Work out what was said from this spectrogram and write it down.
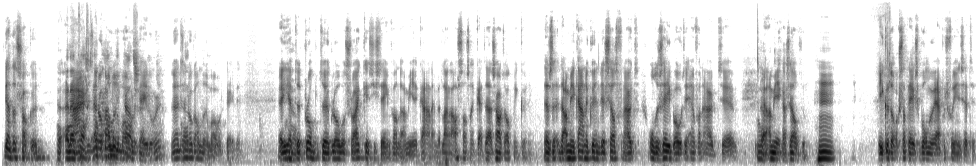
Ja, dat zou kunnen. Ja, en hij krijgt er zijn ook, andere mogelijkheden hoor. Ja, er zijn ook andere mogelijkheden. Eh, je hebt het Prompt eh, Global Strike systeem van de Amerikanen met lange afstandsraketten. Daar zou het ook mee kunnen. Dus de Amerikanen kunnen dit zelfs vanuit onderzeeboten en vanuit uh, Amerika zelf doen. Hmm. Je kunt er ook strategische bommenwerpers voor inzetten.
